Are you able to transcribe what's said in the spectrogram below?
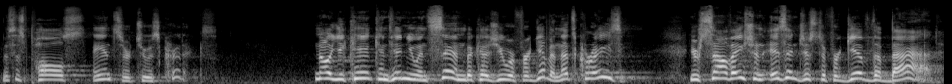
This is Paul's answer to his critics. No, you can't continue in sin because you were forgiven. That's crazy. Your salvation isn't just to forgive the bad,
